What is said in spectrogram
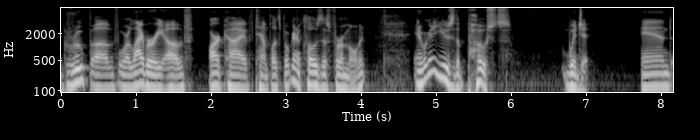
group of or library of archive templates, but we're going to close this for a moment. And we're going to use the posts widget. And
